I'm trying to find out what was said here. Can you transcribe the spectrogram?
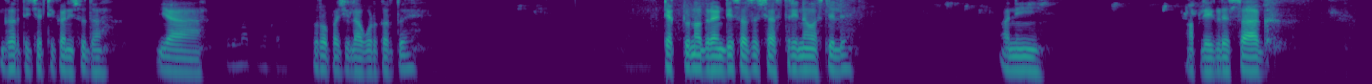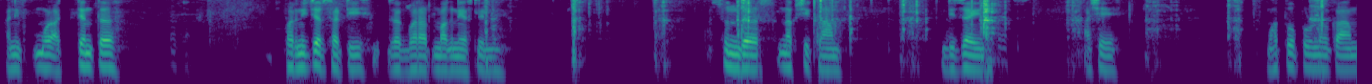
गर्दीच्या ठिकाणी सुद्धा या रोपाची लागवड करतो आहे टॅक्टोना ग्रँडिस असं शास्त्रीय नाव असलेले. आणि आपल्या इकडे साग आणि अत्यंत फर्निचरसाठी जगभरात मागणी असलेले. सुंदर नक्षीकाम डिझाईन असे महत्त्वपूर्ण काम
